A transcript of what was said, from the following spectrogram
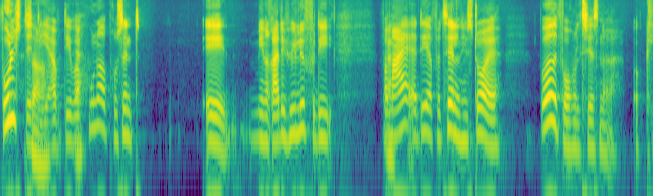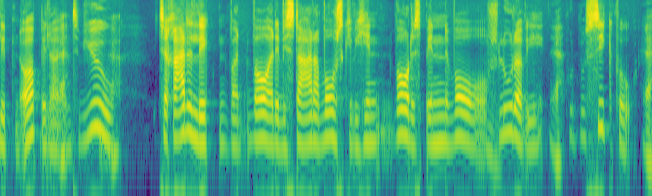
fuldstændig. Så, jeg, det var ja. 100 procent øh, min rette hylde, fordi for Ja. mig er det at fortælle en historie, både i forhold til sådan at, at klippe den op, eller Ja. ja. interview, Ja. ja. til rettelægge den, hvor, hvor er det, vi starter, hvor skal vi hen, hvor er det spændende, hvor Mm. slutter vi, Ja. putte musik på. Ja.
